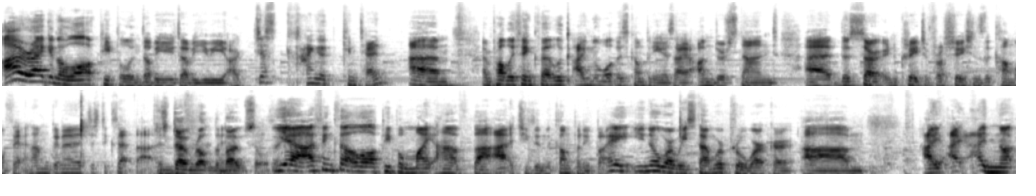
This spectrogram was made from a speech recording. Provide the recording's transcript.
I reckon a lot of people in WWE are just kind of content um, and probably think that, look, I know what this company is. I understand uh, the certain creative frustrations that come with it, and I'm going to just accept that. Just And- don't rock the boat, sort of thing. yeah, I think that a lot of people might have that attitude in the company. But hey, you know where we stand. We're pro worker. Um, I, I, I'm not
